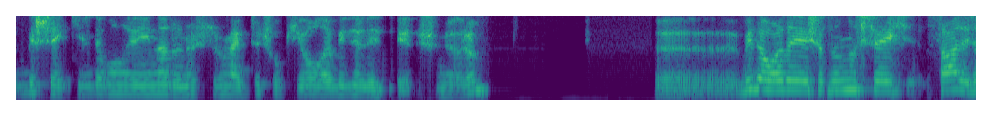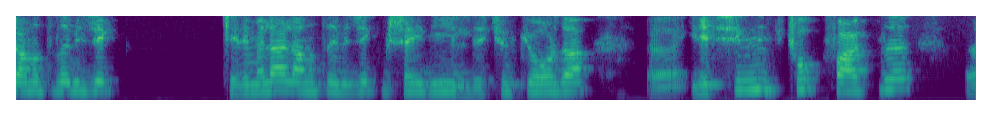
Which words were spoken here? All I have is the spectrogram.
bir şekilde bunu yayına dönüştürmek de çok iyi olabilir diye düşünüyorum. E, bir de orada yaşadığımız şey sadece anlatılabilecek kelimelerle anlatabilecek bir şey değildi. Çünkü orada e, iletişimin çok farklı e,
